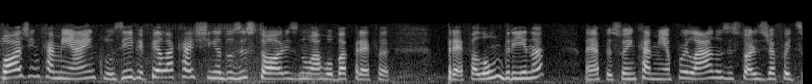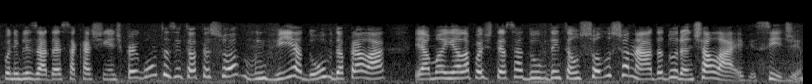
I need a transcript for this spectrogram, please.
pode encaminhar inclusive pela caixinha dos stories no arroba prefa, prefa Londrina. Né? A pessoa encaminha por lá, nos stories já foi disponibilizada essa caixinha de perguntas, então a pessoa envia a dúvida para lá e amanhã ela pode ter essa dúvida então solucionada durante a live. Cid.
